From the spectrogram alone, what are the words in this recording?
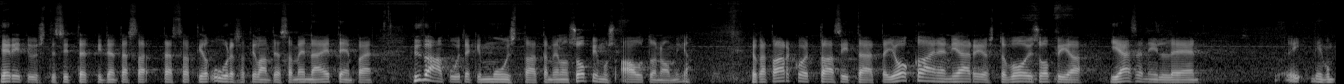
erityisesti sitten, että miten tässä, tässä uudessa tilanteessa mennään eteenpäin. Hyvä on kuitenkin muistaa, että meillä on sopimusautonomia, joka tarkoittaa sitä, että jokainen järjestö voi sopia jäsenilleen niin kuin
